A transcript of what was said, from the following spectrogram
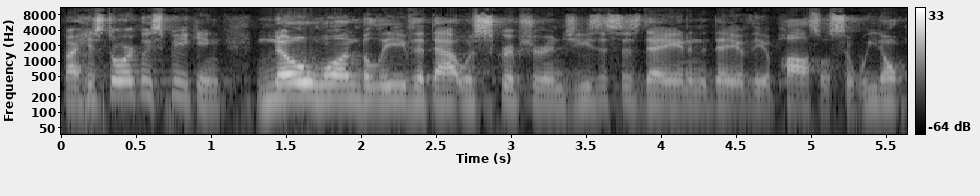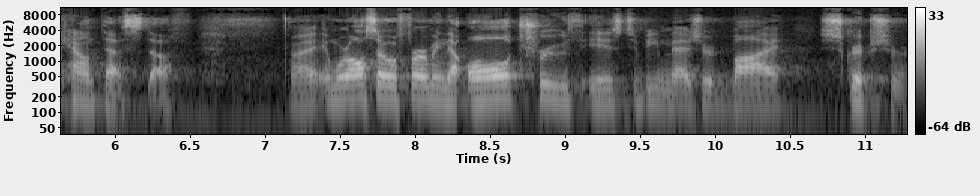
Right, historically speaking, no one believed that that was scripture in Jesus' day and in the day of the apostles, so we don't count that stuff. Right? And we're also affirming that all truth is to be measured by Scripture.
